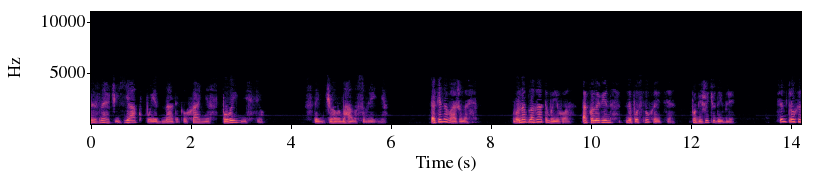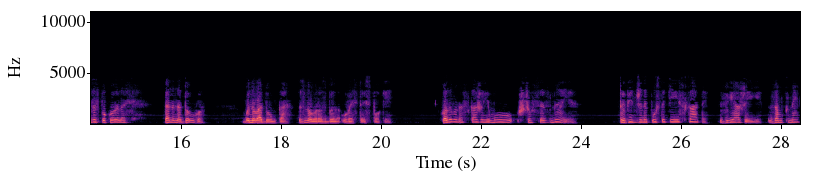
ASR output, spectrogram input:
не знаючи, як поєднати кохання з повинністю, з тим, чого вимагало сумління. Так і наважилась. Вона благатиме його, а коли він не послухається, побіжить у диблі. Цим трохи заспокоїлась, та ненадовго, бо нова думка знову розбила увесь той спокій. Коли вона скаже йому, що все знає, то він же не пустить її з хати, зв'яже її, замкне.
